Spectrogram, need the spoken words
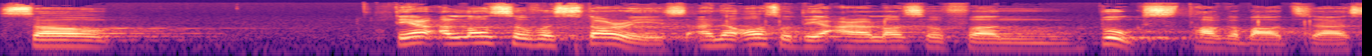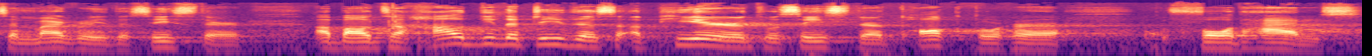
So there are lots of uh, stories, and also there are lots of um, books talk about uh, Saint Margaret, the sister, about uh, how did Jesus appear to sister, talk to her four times.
